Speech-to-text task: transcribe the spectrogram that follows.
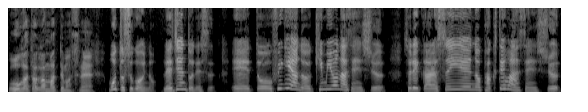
大型頑張ってますね。もっとすごいの。レジェンドです。えっ、と、フィギュアのキム・ヨナ選手、それから水泳のパク・テファン選手、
